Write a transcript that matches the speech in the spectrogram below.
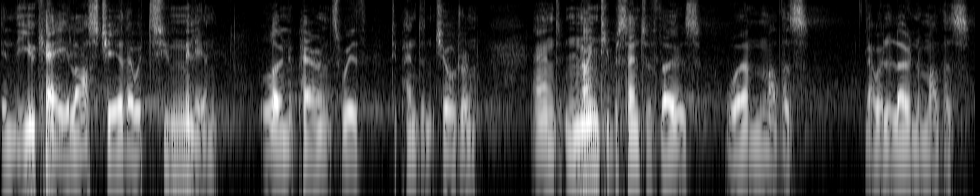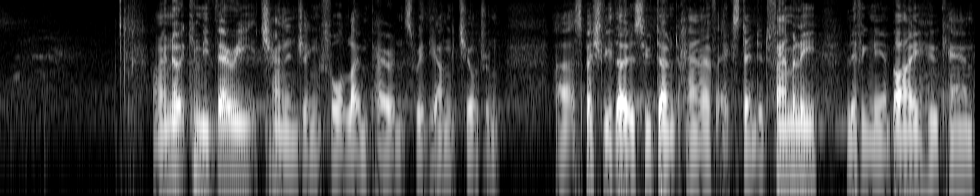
in the UK last year there were 2 million lone parents with dependent children, and 90% of those were mothers. They were lone mothers. And I know it can be very challenging for lone parents with young children, uh, especially those who don't have extended family living nearby who can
